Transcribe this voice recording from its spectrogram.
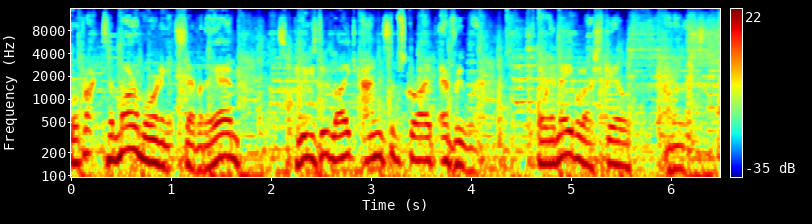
We're back tomorrow morning at 7am, so please do like and subscribe everywhere or enable our skill on Alexa.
